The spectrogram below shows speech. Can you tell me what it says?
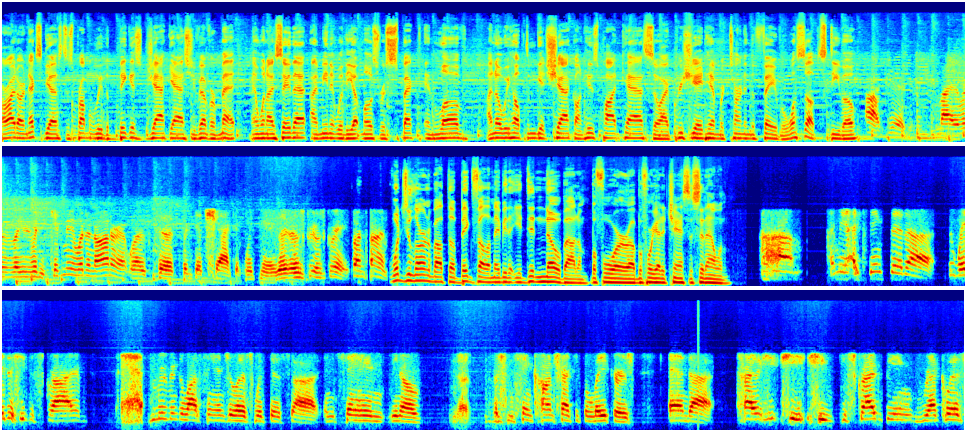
All right, our next guest is probably the biggest jackass you've ever met. And when I say that, I mean it with the utmost respect and love. I know we helped him get Shaq on his podcast, so I appreciate him returning the favor. What's up, Steve O? Oh, dude. My, what, are you kidding me? What an honor it was to, to get Shaq with me. It was, it was great. Fun time. What did you learn about the big fella, maybe that you didn't know about him before uh, before you had a chance to sit down with him? Um, I mean, I think that uh, the way that he described moving to Los Angeles with this uh, insane, you know, this insane contract with the Lakers, and uh, kind of he he he described being reckless,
